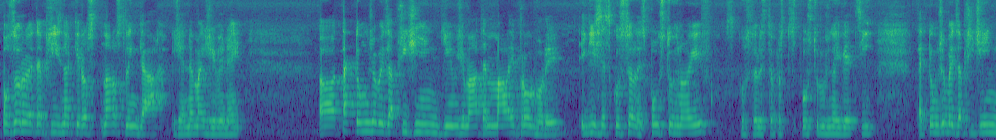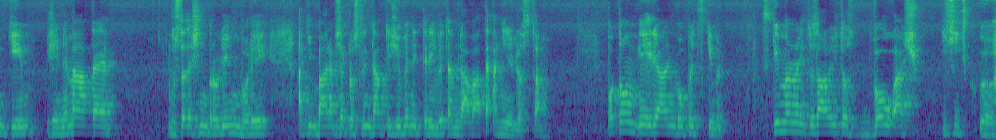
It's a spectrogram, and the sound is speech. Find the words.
pozorujete příznaky na rostlinkách, že nemají živiny, Uh, tak to může být zapříčinění tím, že máte malý proud vody. I když jste zkusili spoustu hnojiv, zkusili jste prostě spoustu různých věcí, tak to může být zapříčinění tím, že nemáte dostatečný proudění vody a tím pádem se k rostlinkám ty živiny, které vy tam dáváte, ani nedostanou. Potom je ideální koupit skimmer. Skimmer je to záležitost dvou až tisíc, uh,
